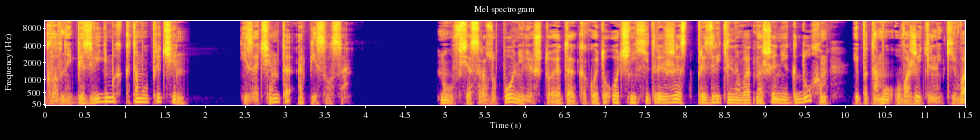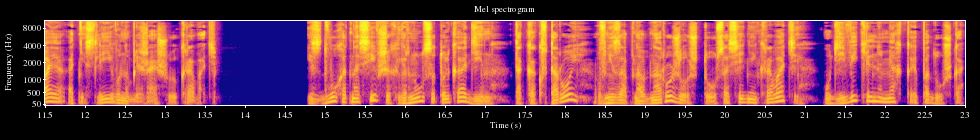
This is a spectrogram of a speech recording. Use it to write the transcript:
Главное, без видимых к тому причин. И зачем-то описался. Ну, все сразу поняли, что это какой-то очень хитрый жест презрительного отношения к духам, и потому, уважительно кивая, отнесли его на ближайшую кровать. Из двух относивших вернулся только один, так как второй внезапно обнаружил, что у соседней кровати удивительно мягкая подушка.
